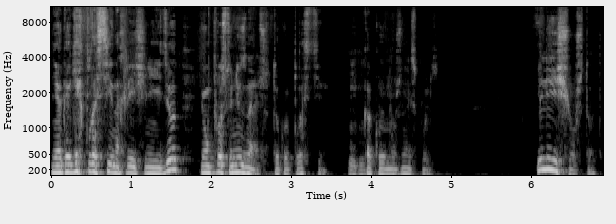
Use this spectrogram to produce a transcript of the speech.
Ни о каких пластинах речи не идет, и он просто не знает, что такое пластина, угу. какую можно использовать. Или еще что-то.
